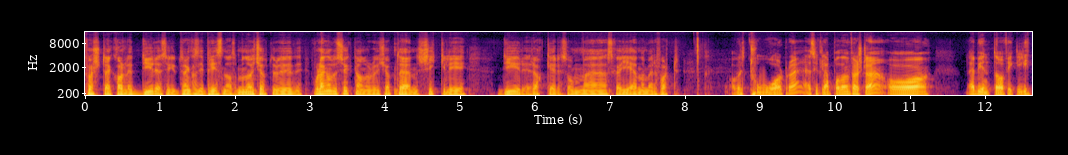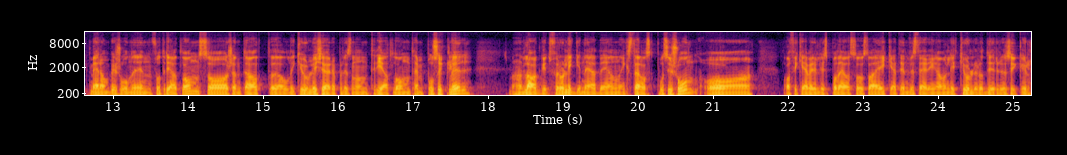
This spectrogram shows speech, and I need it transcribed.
første kall dyre sykkelen? Du trenger ikke å si prisen, altså, men du, hvor lenge har du sykla når du kjøpte en skikkelig dyr rakker som skal gi enda mer fart? Var vel to år, tror jeg. Jeg sykla på den første. Og da jeg begynte og fikk litt mer ambisjoner innenfor triatlon, så skjønte jeg at alle de kule kjører på liksom triatlon-temposykler. Som er laget for å ligge nede i en ekstra rask posisjon. Og da fikk jeg veldig lyst på det også, så da gikk jeg til investering av en litt kulere og dyrere sykkel.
